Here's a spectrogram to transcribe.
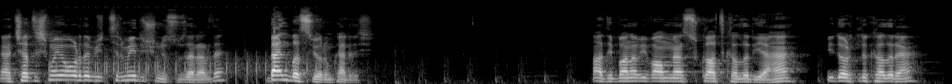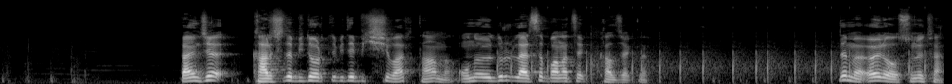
Yani çatışmayı orada bitirmeyi düşünüyorsunuz herhalde. Ben basıyorum kardeş. Hadi bana bir one man squad kalır ya ha. Bir dörtlü kalır ha. Bence karşıda bir dörtlü bir de bir kişi var tamam mı? Onu öldürürlerse bana tek kalacaklar. Değil mi? Öyle olsun lütfen.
